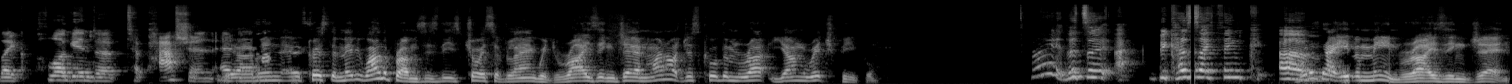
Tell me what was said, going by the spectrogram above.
like plug into to passion and yeah i mean uh, kristin maybe one of the problems is these choice of language rising gen. Why not just call them young rich people? Right that's a because i think um, what does that even mean rising gen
